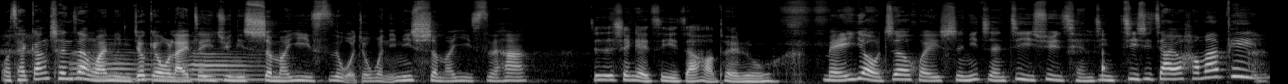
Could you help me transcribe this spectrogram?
我才刚称赞完你，你就给我来这一句，你什么意思？我就问你，你什么意思？哈，就是先给自己找好退路。没有这回事，你只能继续前进，继续加油，好吗？Pin，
